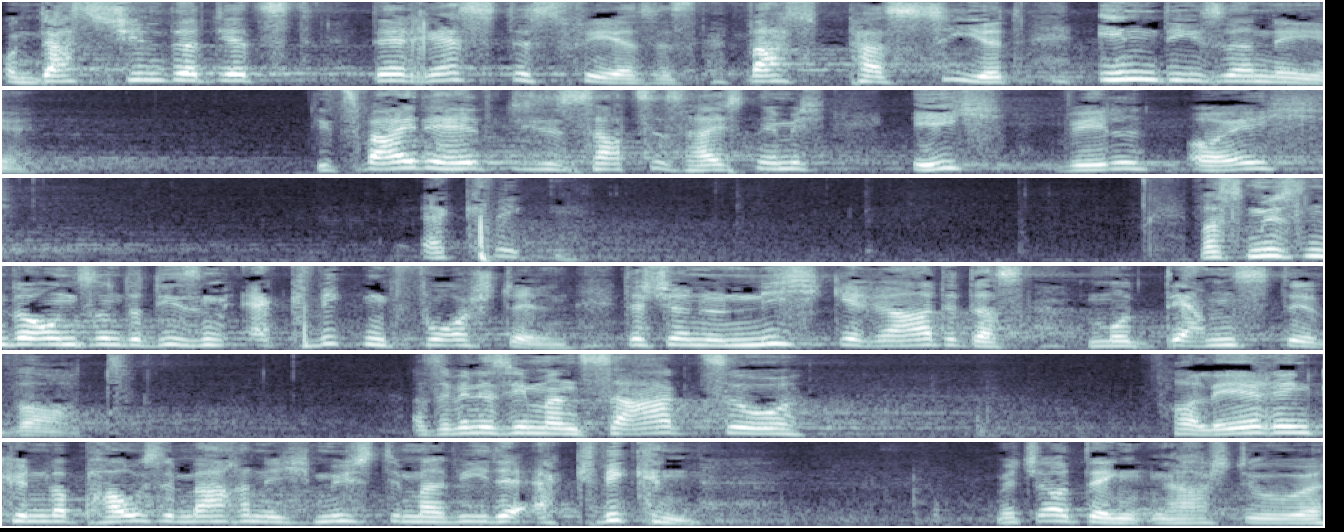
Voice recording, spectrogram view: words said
Und das schildert jetzt der Rest des Verses, was passiert in dieser Nähe. Die zweite Hälfte dieses Satzes heißt nämlich, ich will euch erquicken. Was müssen wir uns unter diesem Erquicken vorstellen? Das ist ja nun nicht gerade das modernste Wort. Also wenn es jemand sagt, so, Frau Lehrerin, können wir Pause machen, ich müsste mal wieder erquicken. Ich auch denken, hast du äh,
